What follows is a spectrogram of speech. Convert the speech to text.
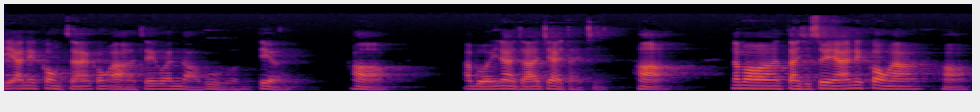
伊安尼讲，知影讲啊，这阮老母无对，哈，啊无伊那知影遮个代志？哈，那么但是虽然安尼讲啊，哈。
